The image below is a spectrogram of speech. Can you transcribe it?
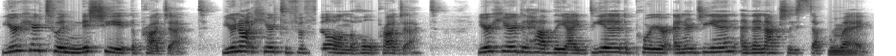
you're here to initiate the project. You're not here to fulfill on the whole project. You're here to have the idea, to pour your energy in, and then actually step mm. away.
